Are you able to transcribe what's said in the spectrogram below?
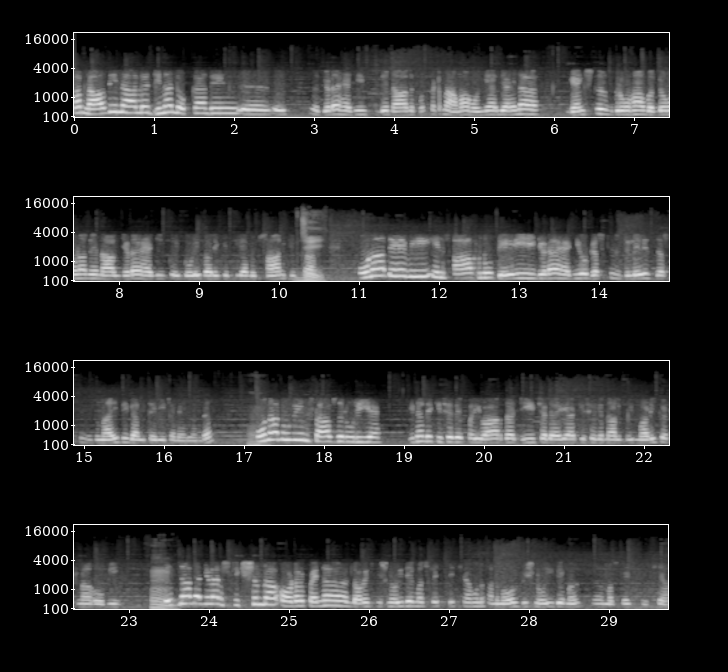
ਪਰ ਨਾਲ ਦੀ ਨਾਲ ਜਿਨ੍ਹਾਂ ਲੋਕਾਂ ਦੇ ਜਿਹੜਾ ਹੈ ਜੀ ਦੇ ਨਾਲ ਘਟਨਾਵਾਂ ਹੋਈਆਂ ਜਾਂ ਇਹਨਾਂ ਗੈਂਗਸਟਰਸ ਗਰੋਹਾਂ ਵੱਲੋਂ ਉਹਨਾਂ ਦੇ ਨਾਲ ਜਿਹੜਾ ਹੈ ਜੀ ਕੋਈ ਗੋਲੀਬਾਰੀ ਕੀਤੀ ਜਾਂ ਨੁਕਸਾਨ ਕੀਤਾ ਉਹਨਾਂ ਦੇ ਵੀ ਇਨਸਾਫ ਨੂੰ ਦੇਰੀ ਜਿਹੜਾ ਹੈ ਜੀ ਉਹ ਜਸਟਿਸ ਡਿਲੇਸ ਜਸਟਿਸ ਡਿਨਾਈ ਦੀ ਗੱਲ ਤੇ ਵੀ ਚਲਿਆ ਜਾਂਦਾ ਉਹਨਾਂ ਨੂੰ ਵੀ ਇਨਸਾਫ ਜ਼ਰੂਰੀ ਹੈ। ਜਿਨ੍ਹਾਂ ਦੇ ਕਿਸੇ ਦੇ ਪਰਿਵਾਰ ਦਾ ਜੀ ਚਲਿਆ ਗਿਆ ਕਿਸੇ ਦੇ ਨਾਲ ਕੋਈ ਮਾੜੀ ਘਟਨਾ ਹੋ ਗਈ ਹੂੰ ਇਦਾਂ ਦਾ ਜਿਹੜਾ ਰੈਸਟ੍ਰਿਕਸ਼ਨ ਦਾ ਆਰਡਰ ਪਹਿਲਾਂ ਲਾਰੈਂਸ ਬਿਸ਼ਨੋਈ ਦੇ ਮਸਲੇ 'ਚ ਦੇਖਿਆ ਹੁਣ ਅਨਮੋਲ ਬਿਸ਼ਨੋਈ ਦੇ ਮਸਲੇ 'ਚ ਦੇਖਿਆ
